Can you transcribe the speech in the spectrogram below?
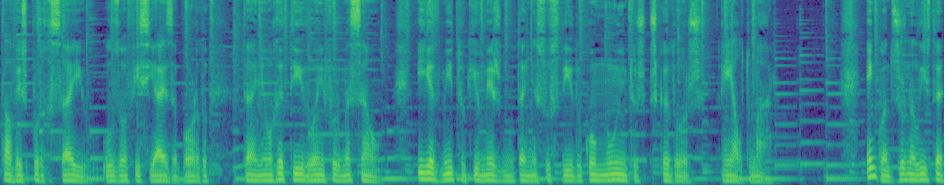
Talvez por receio, os oficiais a bordo tenham retido a informação e admito que o mesmo tenha sucedido com muitos pescadores em alto mar. Enquanto jornalista,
